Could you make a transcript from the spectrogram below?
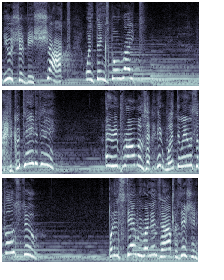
You should be shocked when things go right. I had a good day today. I didn't have any problems. It went the way it was supposed to. But instead, we run into opposition.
